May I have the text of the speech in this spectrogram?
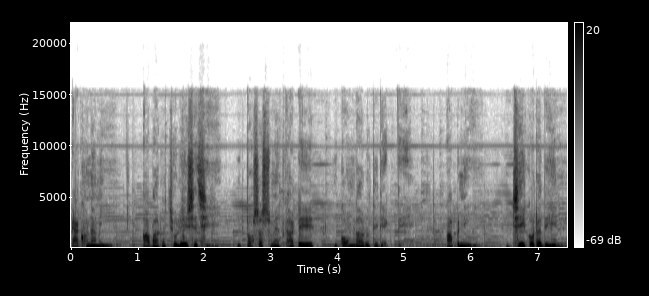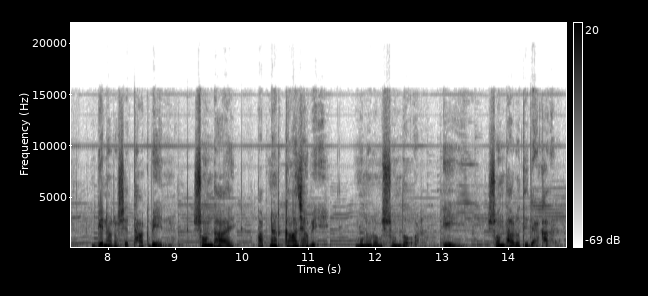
এখন আমি আবারও চলে এসেছি দশাশ্বমেধ ঘাটে গঙ্গা আরতি দেখতে। আপনি যে কটা দিন বেনারসে থাকবেন, সন্ধ্যায় আপনার কাজ হবে মনোরম সুন্দর এই সন্ধ্যারতি দেখার।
